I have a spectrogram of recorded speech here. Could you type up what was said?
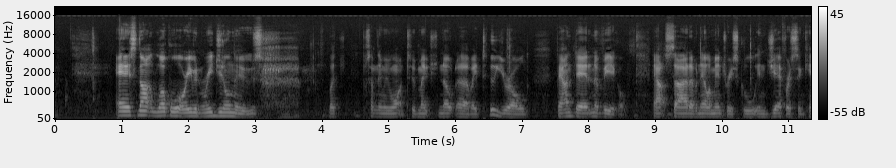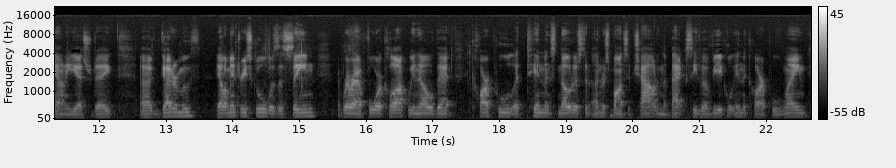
And it's not local or even regional news but something we want to make note of. A two-year-old found dead in a vehicle outside of an elementary school in Jefferson County yesterday. Uh, Gutermuth Elementary School was the scene. Around 4 o'clock, we know that carpool attendants noticed an unresponsive child in the back seat of a vehicle in the carpool lane.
